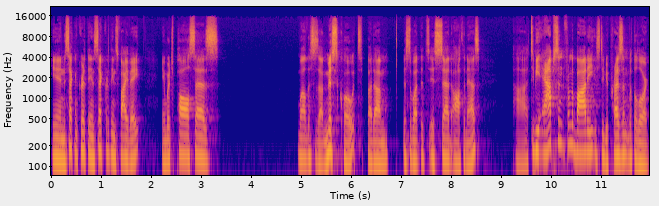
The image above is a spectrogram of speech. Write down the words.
in 2 Corinthians, 2 Corinthians 5 8, in which Paul says, well, this is a misquote, but um, this is what it is said often as. Uh, to be absent from the body is to be present with the Lord.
